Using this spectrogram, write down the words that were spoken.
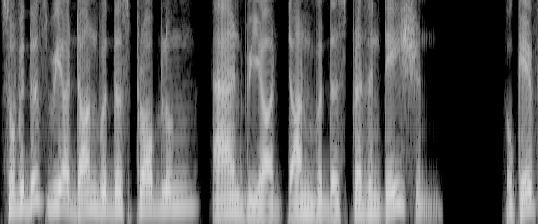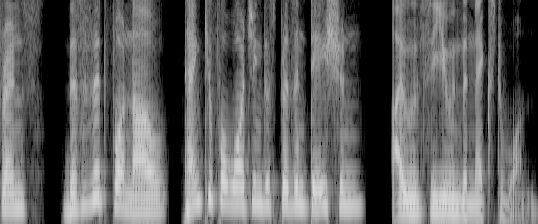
So with this, we are done with this problem and we are done with this presentation. Okay friends, This is it for now. Thank you for watching this presentation. I will see you in the next one.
